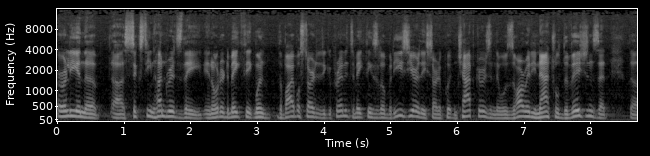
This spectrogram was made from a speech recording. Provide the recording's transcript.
Early in the uh, 1600s, they, in order to make things, when the Bible started to get printed, to make things a little bit easier, they started putting chapters, and there was already natural divisions that the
